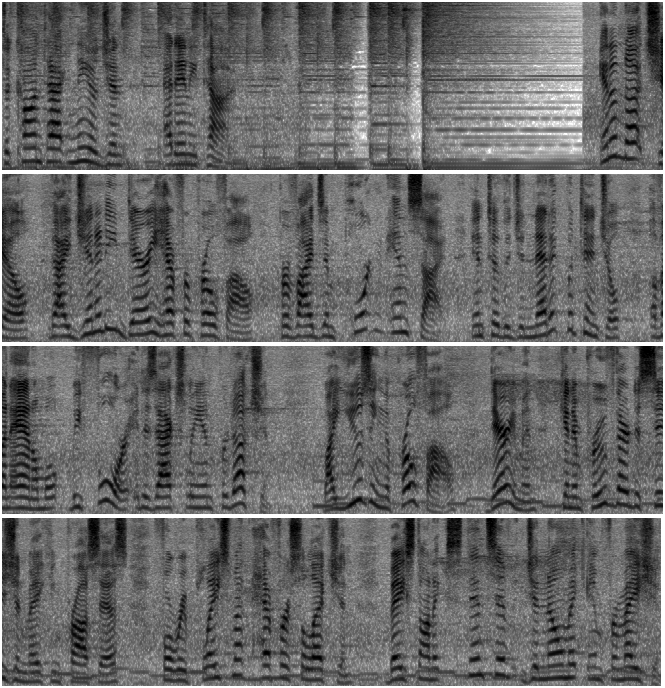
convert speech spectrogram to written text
to contact Neogen at any time. In a nutshell, the Igenity Dairy Heifer Profile provides important insight into the genetic potential of an animal before it is actually in production. By using the profile, dairymen can improve their decision making process for replacement heifer selection based on extensive genomic information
